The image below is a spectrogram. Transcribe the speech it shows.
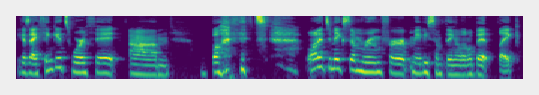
because I think it's worth it. Um but wanted to make some room for maybe something a little bit like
